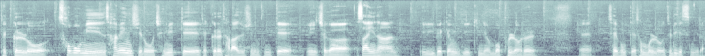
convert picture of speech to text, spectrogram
댓글로 서보민 삼행시로 재밌게 댓글을 달아주시는 분께 이 제가 사인한 이 200경기 기념 머플러를 예, 세 분께 선물로 드리겠습니다.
